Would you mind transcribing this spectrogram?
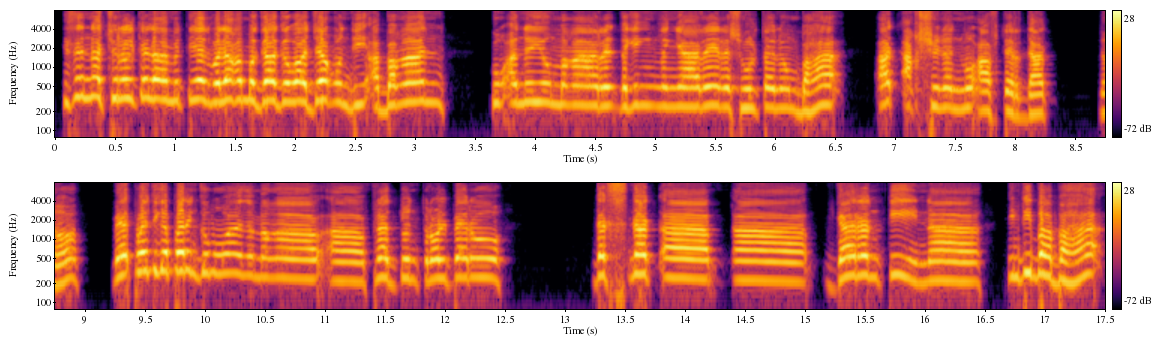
Kasi natural calamity yan. Wala kang magagawa dyan kundi abangan kung ano yung mga naging nangyari, resulta ng baha at actionan mo after that. No? May, pwede ka pa rin gumawa ng mga ah, flood control pero that's not a guarantee na hindi babaha.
